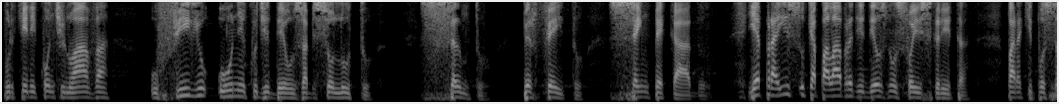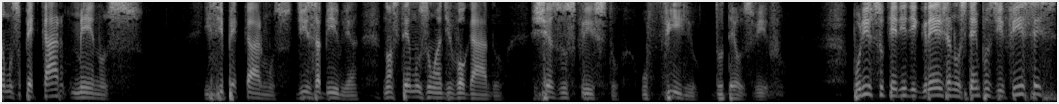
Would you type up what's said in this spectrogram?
porque ele continuava o Filho único de Deus absoluto, santo, perfeito, sem pecado. E é para isso que a palavra de Deus nos foi escrita, para que possamos pecar menos. E se pecarmos, diz a Bíblia, nós temos um advogado, Jesus Cristo, o Filho do Deus vivo. Por isso, querida igreja, nos tempos difíceis,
